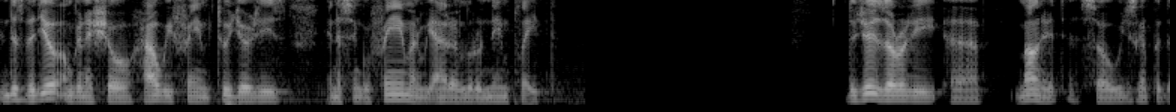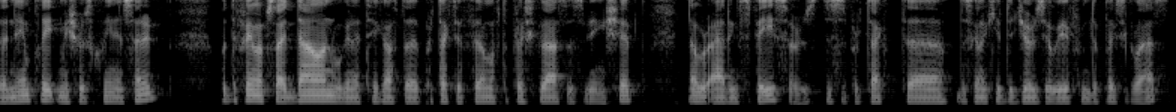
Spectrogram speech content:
In this video, I'm going to show how we frame two jerseys in a single frame and we added a little nameplate. The jersey is already uh, mounted, so we're just going to put the nameplate, make sure it's clean and centered. Put the frame upside down. We're going to take off the protective film of the plexiglass that's being shipped. Now we're adding spacers. This is protect, uh, this is going to keep the jersey away from the plexiglass.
